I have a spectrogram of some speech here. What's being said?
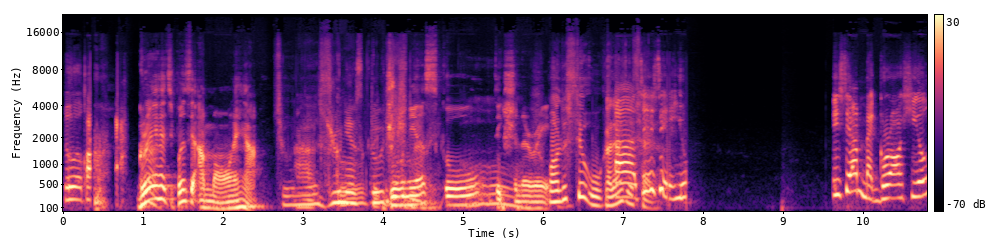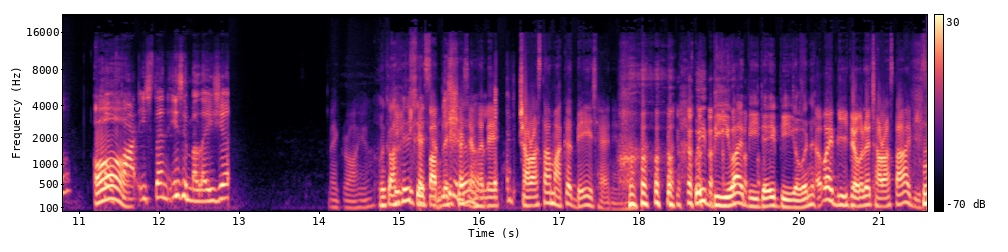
都讲 grade 系一本是阿毛嘅吓啊，Junior School ，Junior 哦 School Dictionary，哇，你still 有㗎啊，咧，这是要，意思系 McGraw Hill for 哦， Far Eastern is in Malaysia。 McGraw Hill。 McGraw Hill 是 publisher 呢个系咧 Charasta Market 俾嘅钱嘅，会 B 喂 B 对 B 嘅喎，喂 video 咧 Charasta 系 B 数。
